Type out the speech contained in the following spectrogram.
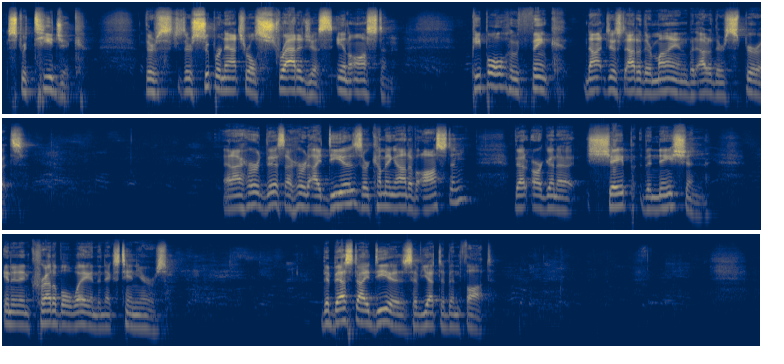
Strategic. There's, there's supernatural strategists in Austin. People who think not just out of their mind, but out of their spirits. And I heard this I heard ideas are coming out of Austin that are going to shape the nation in an incredible way in the next 10 years. The best ideas have yet to been thought.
